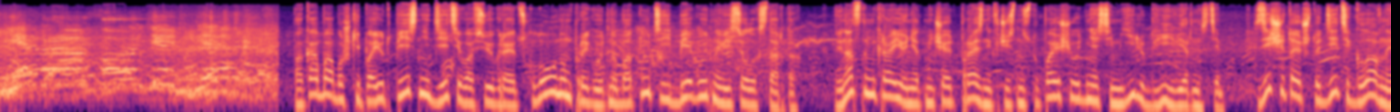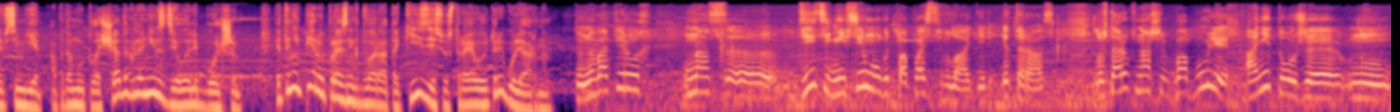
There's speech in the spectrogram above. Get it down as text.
не проходит нет. Пока бабушки поют песни, дети вовсю играют с клоуном, прыгают на батуте и бегают на веселых стартах. В 12 микрорайоне отмечают праздник в честь наступающего Дня семьи, любви и верности. Здесь считают, что дети – главное в семье, а потому и площадок для них сделали больше. Это не первый праздник двора, такие здесь устраивают регулярно. Ну, во-первых, у нас э, дети не все могут попасть в лагерь, это раз. Во-вторых, наши бабули, они тоже ну,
